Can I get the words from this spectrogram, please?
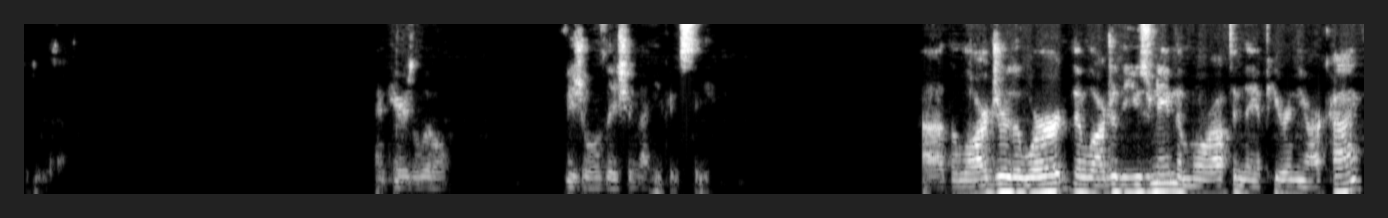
to do that. And here's a little visualization that you can see. Uh, the larger the word, the larger the username, the more often they appear in the archive.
